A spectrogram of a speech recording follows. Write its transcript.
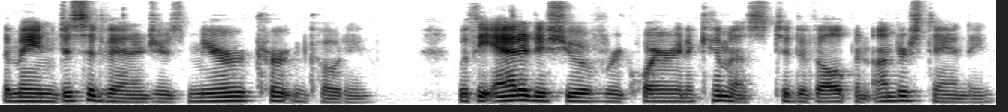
The main disadvantage is mirror curtain coating, with the added issue of requiring a chemist to develop an understanding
